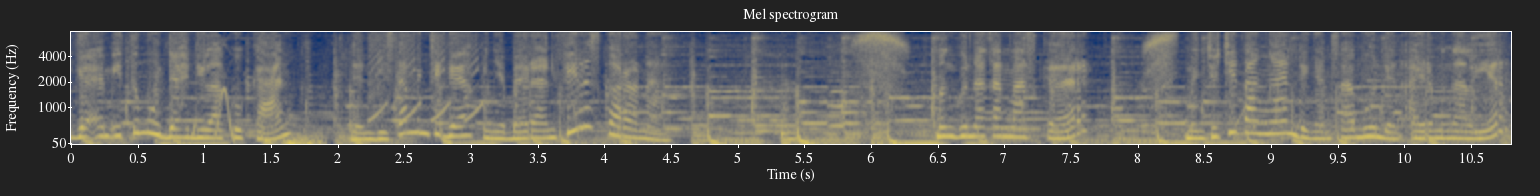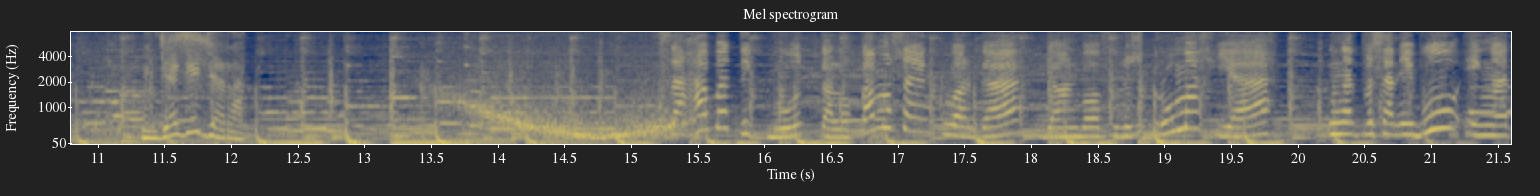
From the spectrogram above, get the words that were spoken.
3M itu mudah dilakukan dan bisa mencegah penyebaran virus corona. Menggunakan masker, mencuci tangan dengan sabun dan air mengalir, menjaga jarak. Sahabat Dikbud, kalau kamu sayang keluarga, jangan bawa virus ke rumah ya. Ingat pesan ibu, ingat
